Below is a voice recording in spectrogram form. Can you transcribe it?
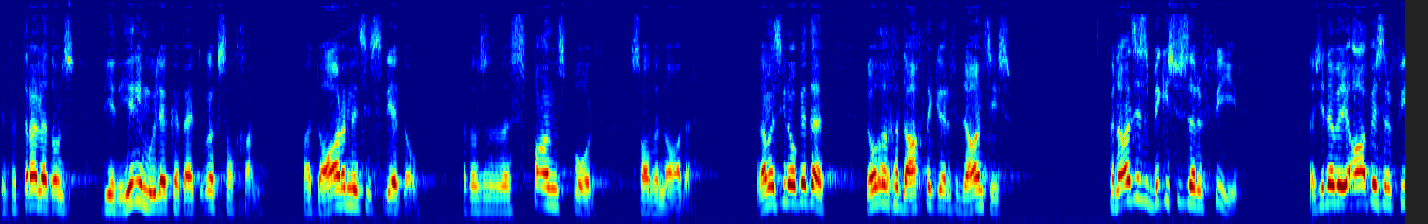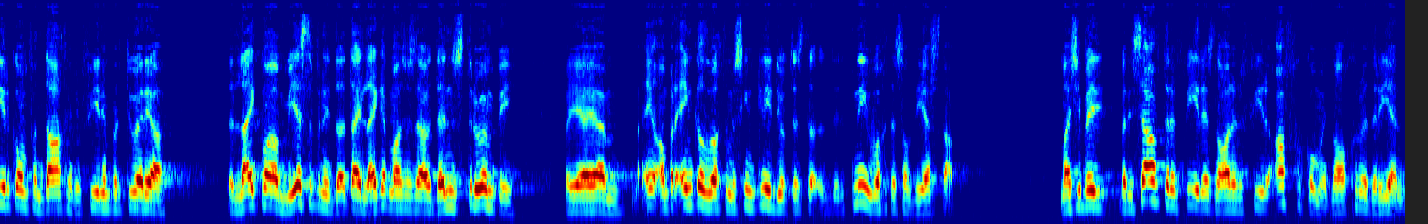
en vertrou dat ons deur hierdie moeilike tyd ook sal gaan. Maar daarin is die sleutel dat ons dit as 'n spansport sal benader. En dan miskien ook net 'n nog 'n gedagte oor finansies. Finansies is 'n bietjie soos 'n rivier. As jy nou by die Apies rivier kom vandag, die rivier in Pretoria, dit lyk maar meeste van die tyd lyk dit maar soos 'n ou dun stroompie waar jy um, amper enkel hoogte, miskien knie die knie hoogte sal deurstap. Maar as jy by by dieselfde rivier is na die rivier afgekom het, na groot reën,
